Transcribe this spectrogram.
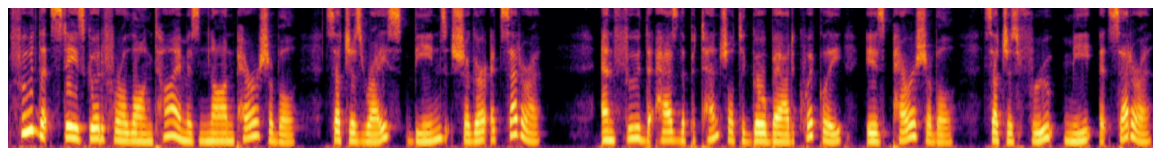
Food that stays good for a long time is non-perishable, such as rice, beans, sugar, etc and food that has the potential to go bad quickly is perishable, such as fruit, meat, etc.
